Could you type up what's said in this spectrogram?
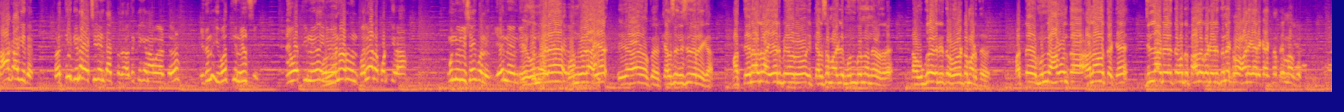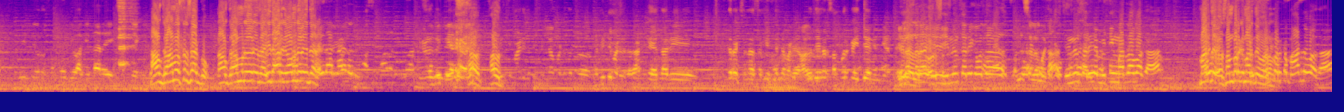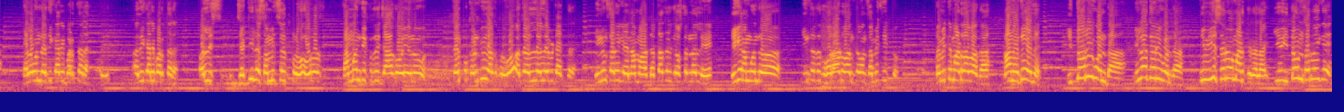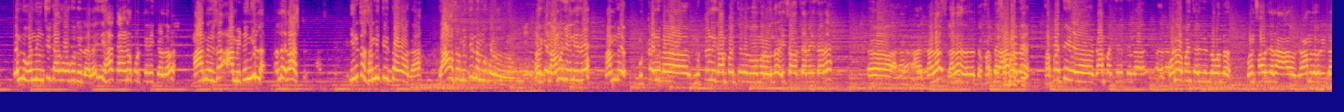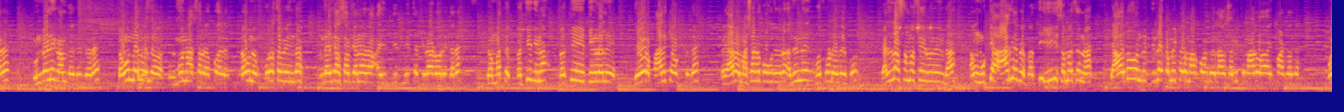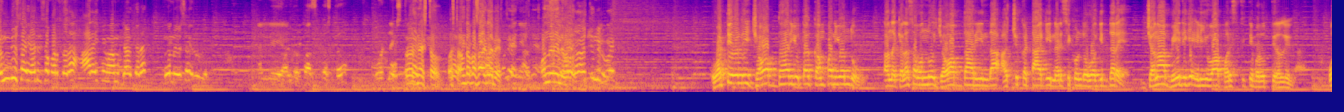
ಸಾಕಾಗಿದೆ. ಪ್ರತಿದಿನ ಆಕ್ಸಿಡೆಂಟ್ ಆಗ್ತದೆ. ಅದಕ್ಕೆ ನಾವು ಹೇಳ್ತೇವೆ, ಇದನ್ನು ಇವತ್ತಿಗೆ ನಿಲ್ಲಿಸಿ ಇವತ್ತಿನ ಏನಾದ್ರು ಒಂದು ಪರಿಹಾರ ಕೊಡ್ತೀರಾ? ಮುಂದಿನ ವಿಷಯಕ್ಕೆ ಬನ್ನಿ. ಏನು ಒಂದು ವೇಳೆ, ಒಂದ್ ವೇಳೆ ಈಗ ಕೆಲಸ ನಿಲ್ಲಿಸಿದಾರೆ ಈಗ. ಮತ್ತೇನಾದ್ರೂ ಐ ಆರ್ ಬಿ ಅವರು ಈ ಕೆಲಸ ಮಾಡ್ಲಿ, ಮುಂದೆ ಬಂದು ಅಂತ ಹೇಳಿದ್ರೆ ನಾವು ಉಗ್ರ ರೀತಿಯಲ್ಲಿ ಹೋರಾಟ ಮಾಡ್ತೇವೆ. ಮತ್ತೆ ಮುಂದೆ ಆಗುವಂತ ಅನಾಹುತಕ್ಕೆ ಜಿಲ್ಲಾಡಳಿತ ಮತ್ತು ತಾಲೂಕು ಆಡಳಿತನೇ ಹೊಣೆಗಾರಿಕೆ ಆಗ್ತದೆ ಮಾಡಬೇಕು. ನಾವು ಗ್ರಾಮಸ್ಥರು ಸಾಕು. ನಾವು ಗ್ರಾಮದವರು ಐದಾರು ಗ್ರಾಮದವರು ಇದ್ದಾರೆ. ಹೌದು ಹೌದು. ಹಿತರಕ್ಷಣಾ ಸಮಿತಿಯನ್ನ ಮಾಡಿದ್ದಾರೆ ಅದೇನಾದ್ರು ಸಂಪರ್ಕ ಇದೆಯಾ ನಿಮ್ಗೆ ಅಂತ ಇಲ್ಲ, ಇಲ್ಲ. ಇನ್ನೊಂದ್ ಸರಿಗೆ ಒಂದು ಒಂದು ಸಲ ಮಾಡಿ ಇನ್ನೊಂದ್ ಸರಿಗೆ ಮೀಟಿಂಗ್ ಮಾಡಿದವಾಗ ಮಾಡ್ತೇವೆ ಸಂಪರ್ಕ ಮಾಡ್ತೇವೆ ಸಂಪರ್ಕ ಮಾಡ್ದವಾಗ ಕೆಲವೊಂದು ಅಧಿಕಾರಿ ಬರ್ತಾರೆ. ಅಧಿಕಾರಿ ಬರ್ತಾರೆ. ಅಲ್ಲಿ ಜಟಿಲ ಸಮಿತಿ ಅವರು ಸಂಬಂಧಿಕರ ಜಾಗ ಏನು ಸ್ವಲ್ಪ ಕನ್ಫ್ಯೂಸ್ ಆದ್ಕೊಳ್ಳು ಅದು ಅಲ್ಲಲ್ಲೇ ಇನ್ನೊಂದು ಸರಿಗೆ ನಮ್ಮ ದತ್ತಾತ್ರೇಯ ದೇವಸ್ಥಾನದಲ್ಲಿ ಹೀಗೆ ನಮ್ಗೊಂದು ಇಂಥದಕ್ಕೆ ಹೋರಾಡುವಂತ ಒಂದು ಸಮಿತಿ ಇತ್ತು. ಸಮಿತಿ ಮಾಡಿದವಾಗ ನಾನು ಅದೇ ಅದೇ ಇದ್ದವ್ರಿಗೆ ಒಂದ ಇಲ್ಲದವ್ರಿಗೆ ಒಂದ, ನೀವು ಈ ಸರ್ವೆ ಮಾಡ್ತಿರಲ್ಲ, ಈ ಇದೊಂದು ಸರ್ವೆಗೆ ಒಂದು ಒಂದು ಇಂಚು ಜಾಗ ಹೋಗೋದಿಲ್ಲಲ್ಲ, ಇದು ಯಾಕೆ ಕಾರಣ ಕೊಡ್ತೀರಿ ಕೇಳಿದವ ಮಾರನೇ ದಿವಸ ಆ ಮೀಟಿಂಗ್ ಇಲ್ಲ, ಅಲ್ಲೇ ಲಾಸ್ಟ್ ಇಂಥ ಸಮಿತಿ ಇದ್ದವಾಗ ಯಾವ ಸಮಿತಿ ನಮ್ಗೆ ನಾವು ಅದಕ್ಕೆ ನಮಗೇನಿದೆ, ನಮ್ದು ಮುಟ್ಟಳ್ಳಿ ಮುಟ್ಟಳ್ಳಿ ಗ್ರಾಮ ಪಂಚಾಯತ್ ಹೋಮರ ಒಂದು ಐದು ಸಾವಿರ ಜನ ಇದ್ದಾರೆ. ದಳ ದಲ ಮತ್ತೆ ಆಮೇಲೆ ಸಪತಿ ಗ್ರಾಮ ಪಂಚಾಯತ್ ಕೋಣ ಪಂಚಾಯತಿಯಿಂದ ಒಂದು ಒಂದ್ ಸಾವಿರ ಜನ ಗ್ರಾಮದವರು ಇದ್ದಾರೆ. ಗುಂಡಳ್ಳಿ ಗ್ರಾಮದವರು ಇದ್ದಾರೆ. ಟೌನ್ನಲ್ಲಿ ಒಂದು ಮೂರ್ನಾಲ್ಕು ಸಾವಿರ ಟೌನ್ ಪುರಸಭೆಯಿಂದ ಒಂದು ಐದಾರು ಸಾವಿರ ಜನ ನಿತ್ಯ ತಿರಾಡೋರು ಇದ್ದಾರೆ. ಮತ್ತೆ ಮತ್ತೆ ಪ್ರತಿದಿನ ಪ್ರತಿ ತಿಂಗಳಲ್ಲಿ ದೇವರ ಪಾಲಿಕೆ ಹೋಗ್ತದೆ. ಯಾರೋ ಮಶಾನಕ್ಕೆ ಹೋಗುದಿದ್ರೆ ಅದನ್ನೇ ಹೊತ್ಕೊಂಡು ಹೋಗ್ಬೇಕು. ಎಲ್ಲ ಸಮಸ್ಯೆ ಇರೋದ್ರಿಂದ ನಮ್ಗೆ ಮುಖ್ಯ ಆಗ್ಲೇಬೇಕು. ಅತಿ ಈ ಸಮಸ್ಯೆನ ಯಾವುದೋ ಒಂದು ಜಿಲ್ಲಾ ಕಮಿಟಿಯವ್ರು ಮಾಡ್ಕೊಂಡು ನಾವು ಸಮಿತಿ ಮಾಡುವ ಇದು ಮಾಡ್ಕೊಂಡು ಒಂದ್ ದಿವಸ ಎರಡು ದಿವಸ ಬರ್ತಾರೆ ಆರೈಕೆ ನಮ್ಗೆ ಕೇಳ್ತಾರೆ ಮೂರು ದಿವಸ ಇರುದು. ಅಲ್ಲಿ underpass first next next first underpass ಆಗ್ಲೇಬೇಕು. ಒಂದೇ ನಿಲ್ಲಿ. ಒಟ್ಟಿನಲ್ಲಿ ಜವಾಬ್ದಾರಿಯುತ ಕಂಪನಿಯೊಂದು ತನ್ನ ಕೆಲಸವನ್ನು ಜವಾಬ್ದಾರಿಯಿಂದ ಅಚ್ಚುಕಟ್ಟಾಗಿ ನಡೆಸಿಕೊಂಡು ಹೋಗಿದ್ದರೆ ಜನ ಬೇದಿಗೆ ಇಳಿಯುವ ಪರಿಸ್ಥಿತಿ ಬರುತ್ತಿರಲಿಲ್ಲ.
